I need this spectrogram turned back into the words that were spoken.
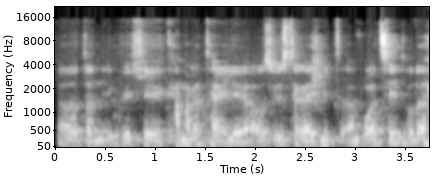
äh, dann irgendwelche Kamerateile aus Österreich mit an Bord sind, oder?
